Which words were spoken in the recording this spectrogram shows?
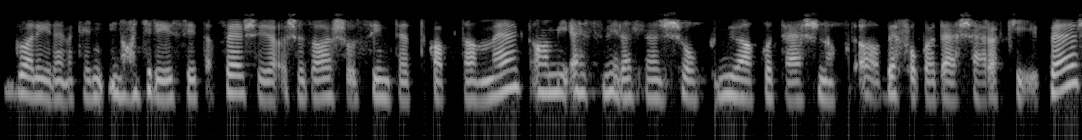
galériának egy nagy részét, a felső és az alsó szintet kaptam meg, ami eszméletlen sok műalkotásnak a befogadására képes,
